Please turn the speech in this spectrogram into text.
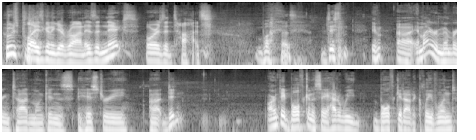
whose play is going to get run? Is it Nick's or is it Todd's? What? That's- Just, am, uh, am I remembering Todd Monken's history? Uh, didn't aren't they both going to say, "How do we both get out of Cleveland"?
